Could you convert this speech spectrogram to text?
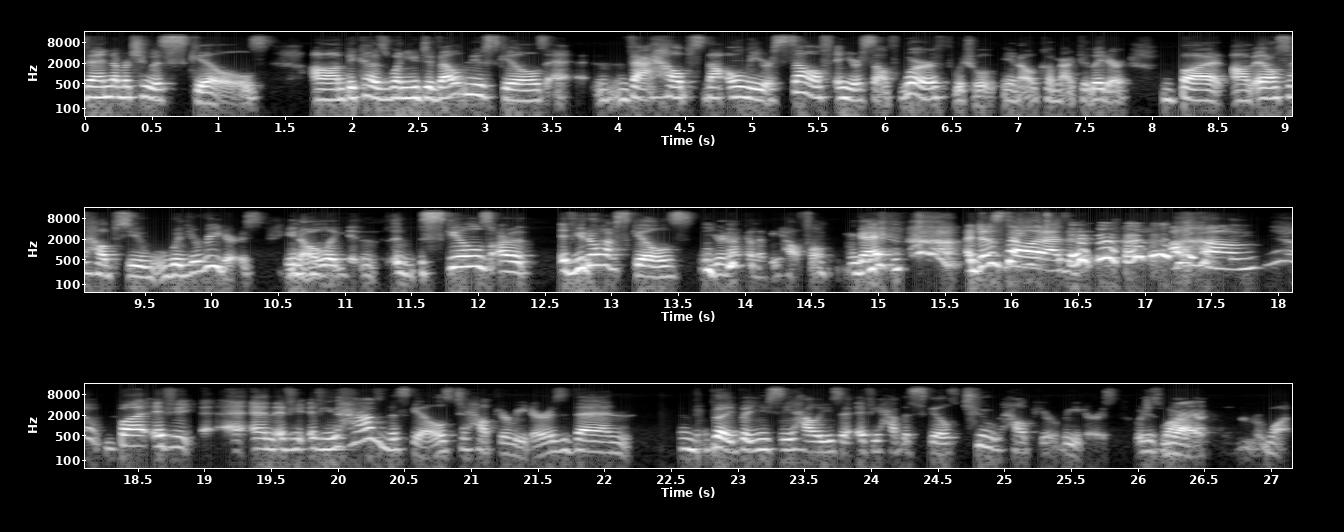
then number two is skills, um, because when you develop new skills, eh, that helps not only yourself and your self worth, which we'll you know come back to later, but um, it also helps you with your readers. You know, mm-hmm. like skills are. If you don't have skills, you're not going to be helpful. Okay, I just tell it as it is. Um, but if you and if you if you have the skills to help your readers, then but but you see how you say if you have the skills to help your readers, which is why right. number one.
